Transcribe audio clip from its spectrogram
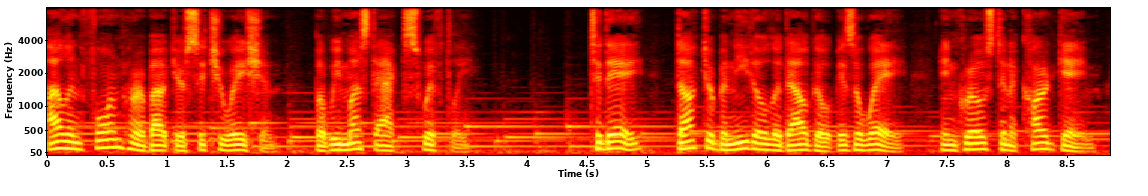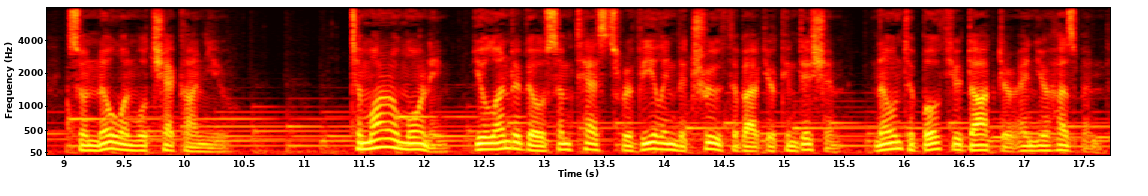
I'll inform her about your situation, but we must act swiftly. Today, Dr. Benito Hidalgo is away, engrossed in a card game, so no one will check on you. Tomorrow morning, you'll undergo some tests revealing the truth about your condition, known to both your doctor and your husband.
